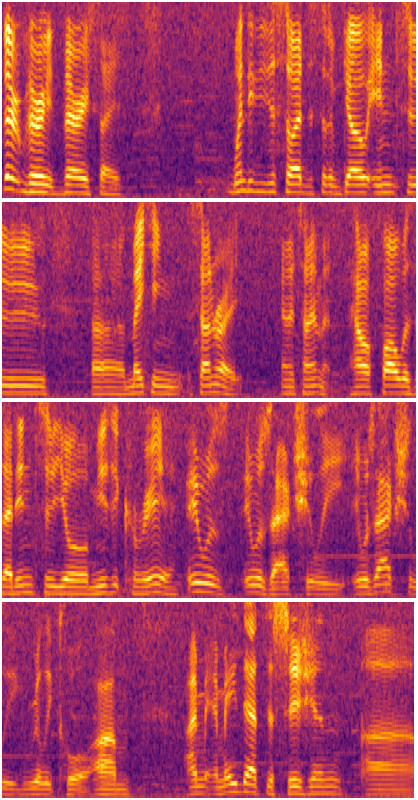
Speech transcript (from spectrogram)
very, very, very safe. When did you decide to sort of go into uh, making Sanre Entertainment? How far was that into your music career? It was it was actually it was actually really cool. Um, I, made that decision uh,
